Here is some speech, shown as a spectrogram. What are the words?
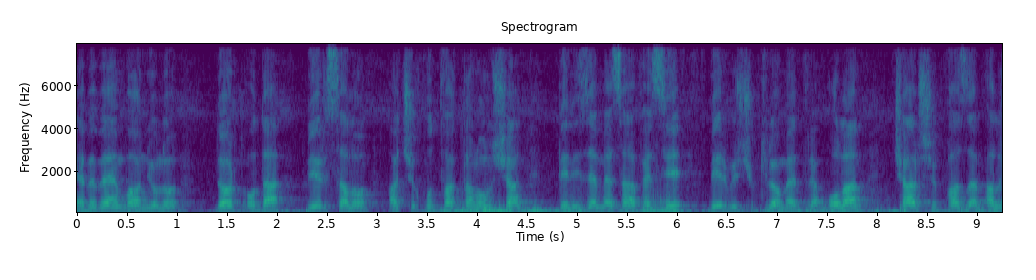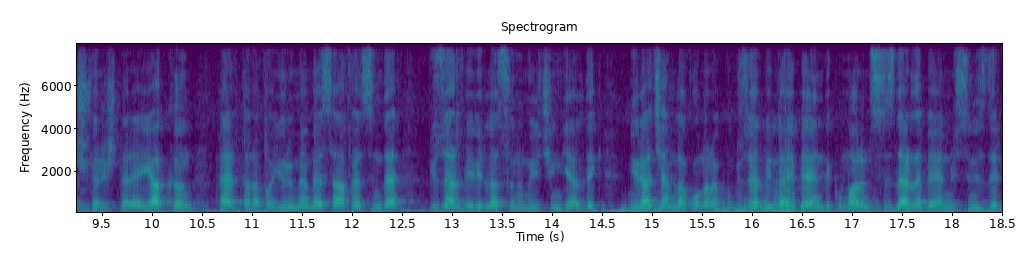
ebeveyn banyolu, 4 oda, 1 salon, açık mutfaktan oluşan denize mesafesi 1,5 kilometre olan çarşı, pazar, alışverişlere yakın her tarafa yürüme mesafesinde güzel bir villa sunumu için geldik. Miraç Emlak olarak bu güzel villayı beğendik. Umarım sizler de beğenmişsinizdir.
